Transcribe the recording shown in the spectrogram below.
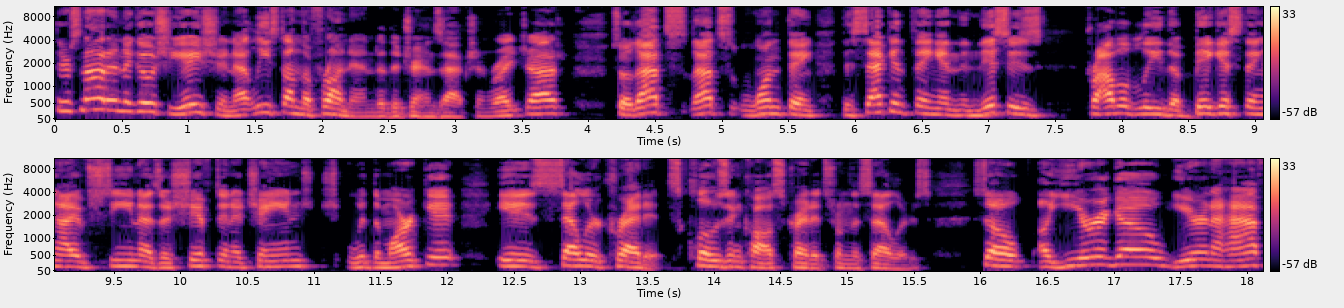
there's not a negotiation at least on the front end of the transaction right josh so that's that's one thing the second thing and this is probably the biggest thing i've seen as a shift and a change with the market is seller credits closing cost credits from the sellers so a year ago, year and a half,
